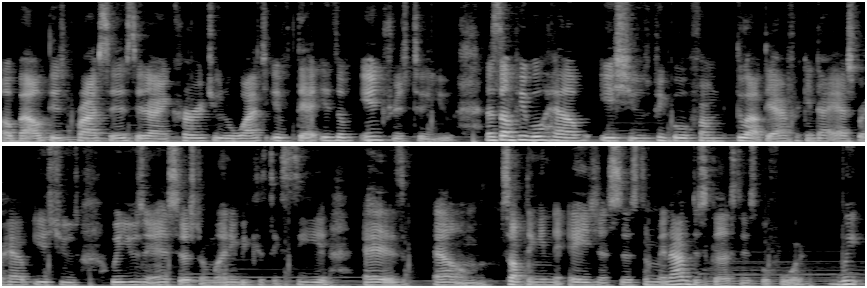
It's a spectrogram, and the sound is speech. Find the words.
about this process that I encourage you to watch if that is of interest to you. And some people have issues, people from throughout the African diaspora have issues with using ancestral money because they see it as um, something in the Asian system, and I've discussed this before. We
